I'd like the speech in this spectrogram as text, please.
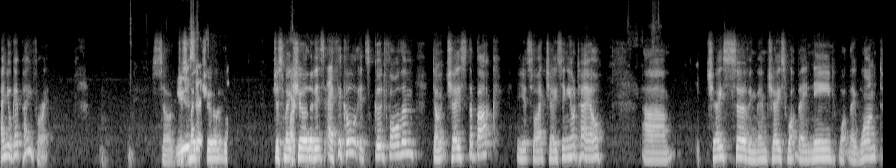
And you'll get paid for it. So just make sure just make sure that it's ethical it's good for them. Don't chase the buck it's like chasing your tail um, chase serving them chase what they need what they want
